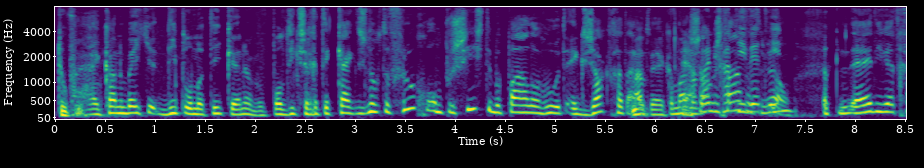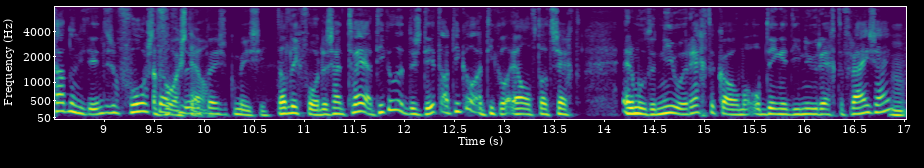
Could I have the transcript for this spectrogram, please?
toevoegen. Hij kan een beetje diplomatiek kennen. Politiek zeggen, kijk, het is nog te vroeg om precies te bepalen hoe het exact gaat uitwerken. Maar, zo gaat die wet wel. In? Nee, die wet gaat nog niet in. Het is een voorstel, een voorstel, van de Europese Commissie. Dat ligt voor. Er zijn twee artikelen. Dus dit artikel, artikel 11, dat zegt er moeten nieuwe rechten komen op dingen die nu rechtenvrij zijn. Mm.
